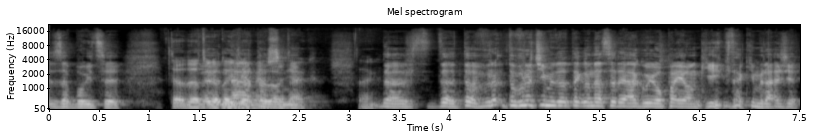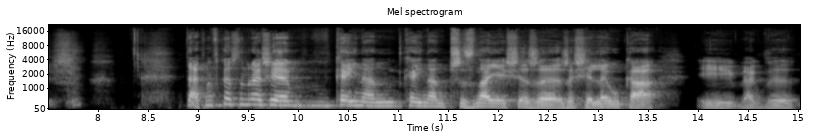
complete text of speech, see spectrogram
e, zabójcy. To do tego dojdziemy jeszcze, tak. Tak. To, to, to, wrócimy do tego, na co reagują pająki w takim razie. Tak, no w każdym razie Keynan, Keynan przyznaje się, że, że się lełka i jakby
